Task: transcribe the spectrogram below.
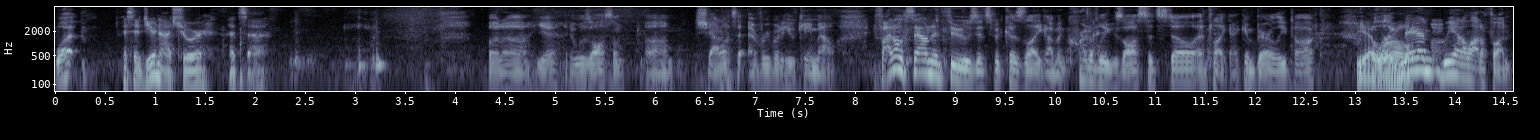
What? I said you're not sure. That's uh But uh, yeah, it was awesome. Um, shout out to everybody who came out. If I don't sound enthused, it's because like I'm incredibly exhausted still, and like I can barely talk. yeah. but we're like, all, man, we had a lot of fun.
